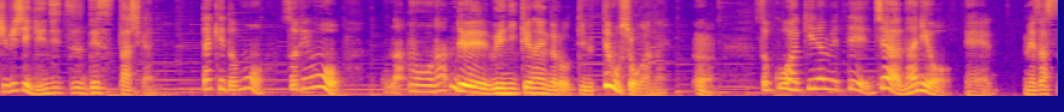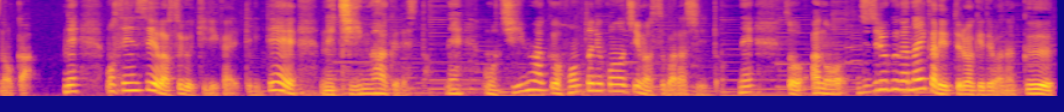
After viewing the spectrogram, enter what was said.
厳しい現実です、確かに。だけども、それを、な、もうなんで上に行けないんだろうって言ってもしょうがない。うん。そこを諦めて、じゃあ何を、えー、目指すのか。ね、もう先生はすぐ切り替えていて、ね、チームワークですと。ね、もうチームワーク、本当にこのチームは素晴らしいと。ね、そう、あの、実力がないから言ってるわけではなく、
